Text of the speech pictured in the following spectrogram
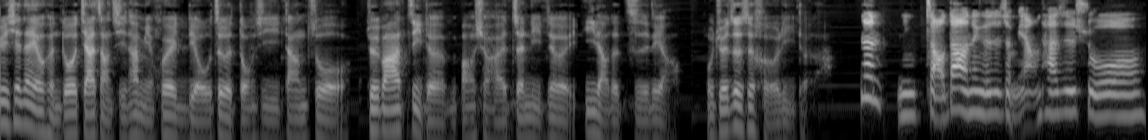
因为现在有很多家长，其实他们也会留这个东西当做，就是帮他自己的毛小孩整理这个医疗的资料，我觉得这是合理的啦。那你找到那个是怎么样？他是说，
